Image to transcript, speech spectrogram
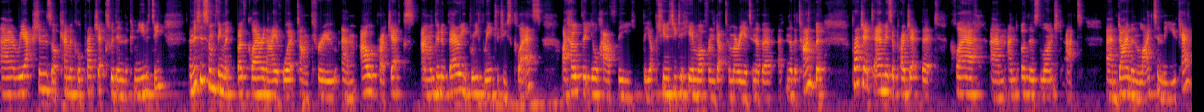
uh, reactions or chemical projects within the community. And this is something that both Claire and I have worked on through um, our projects. And I'm going to very briefly introduce Claire's. I hope that you'll have the, the opportunity to hear more from Dr. Murray at another, at another time. But Project M is a project that Claire um, and others launched at um, Diamond Light in the UK.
